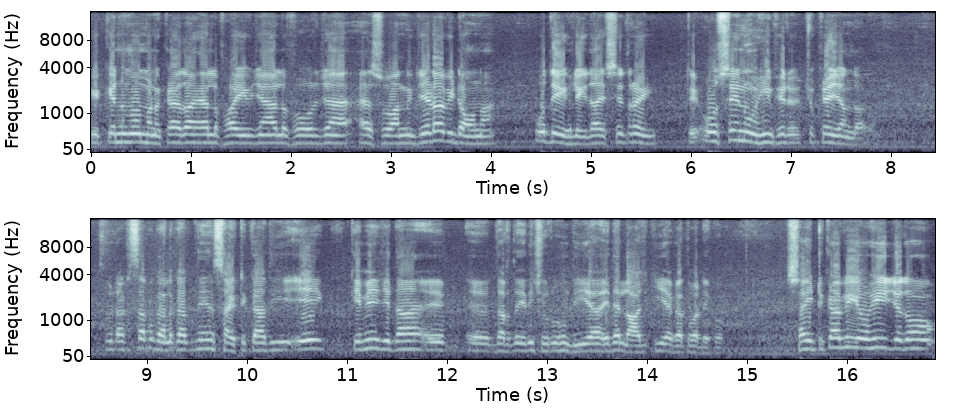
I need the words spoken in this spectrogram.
ਕਿ ਕਿੰਨਵਾਂ ਮਣਕਾ ਦਾ L5 ਜਾਂ L4 ਜਾਂ S1 ਜਿਹੜਾ ਵੀ ਡਾਊਨ ਆ ਉਹ ਦੇਖ ਲਈਦਾ ਇਸੇ ਤਰ੍ਹਾਂ ਹੀ ਤੇ ਉਸੇ ਨੂੰ ਹੀ ਫਿਰ ਚੁੱਕਿਆ ਜਾਂਦਾ। ਸੋ ਡਾਕਟਰ ਸਾਹਿਬ ਗੱਲ ਕਰਦੇ ਹਾਂ ਸਾਈਟਿਕਾ ਦੀ। ਇਹ ਕਿਵੇਂ ਜਿੱਦਾਂ ਇਹ, ਦਰਦ ਇਹਦੀ ਸ਼ੁਰੂ ਹੁੰਦੀ ਆ ਇਹਦਾ ਇਲਾਜ ਕੀ ਹੈਗਾ ਤੁਹਾਡੇ ਕੋਲ? ਸਾਈਟਿਕਾ ਵੀ ਉਹੀ ਜਦੋਂ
